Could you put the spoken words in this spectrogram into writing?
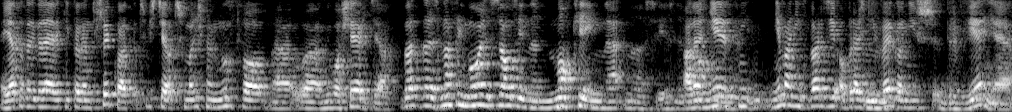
Ja tutaj daję taki pewien przykład. Oczywiście otrzymaliśmy mnóstwo e, e, miłosierdzia, But there's nothing more insulting than mocking that mercy, isn't it? ale nie, jest, it. ni- nie ma nic bardziej obraźliwego niż drwienie,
